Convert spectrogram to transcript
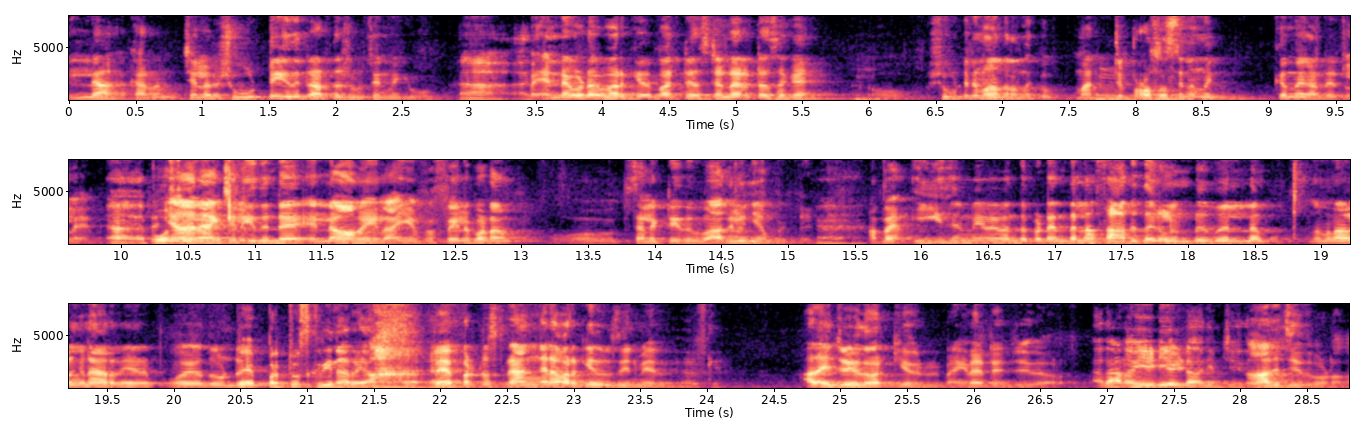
എല്ലാ കാരണം ചിലർ ഷൂട്ട് ചെയ്തിട്ട് അടുത്ത ഷൂട്ട് സിനിമയ്ക്ക് പോകും. എന്റെ എന്റെ കൂടെ വർക്ക് ചെയ്ത മറ്റ് അസിസ്റ്റന്റ് ഡയറക്ടേഴ്സ് ഒക്കെ ഷൂട്ടിന് മാത്രം നിൽക്കും. മറ്റ് പ്രോസസ്സിന് നിൽക്കുന്ന കണ്ടിട്ടില്ലേ? ഞാൻ. ആക്ച്വലി ഇതിന്റെ എല്ലാ മേലും ഐ എഫ് എഫ് എയിൽ പടം സെലക്ട് ചെയ്ത് അതിലും ഞാൻ പോയിട്ടുണ്ട്. അപ്പൊ ഈ സിനിമയുമായി ബന്ധപ്പെട്ട എന്തെല്ലാം സാധ്യതകൾ ഉണ്ട് എന്നെല്ലാം നമ്മൾ അങ്ങനെ അറിഞ്ഞ് പോയതുകൊണ്ട് പേപ്പർ ടു സ്ക്രീൻ അറിയാം. പേപ്പർ ടു സ്ക്രീൻ അങ്ങനെ വർക്ക് ചെയ്ത സിനിമയായിരുന്നു. അത് എൻജോയ് ചെയ്ത് വർക്ക് ചെയ്തിട്ടുണ്ട്. ഭയങ്കരമായിട്ട് എൻജോയ് ചെയ്ത പടം. അതാണോ ഡി ആയിട്ട് ആദ്യം ചെയ്തത്? ആദ്യം ചെയ്ത് പടം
